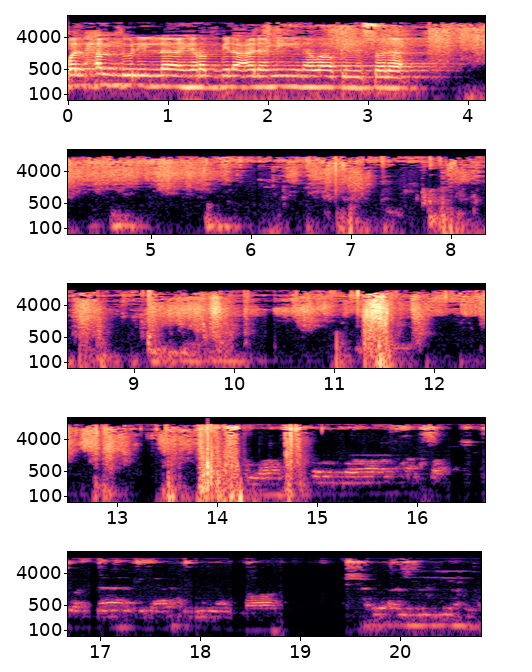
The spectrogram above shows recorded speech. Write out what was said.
والحمد لله رب العالمين واقم الصلاة Hallelujah.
